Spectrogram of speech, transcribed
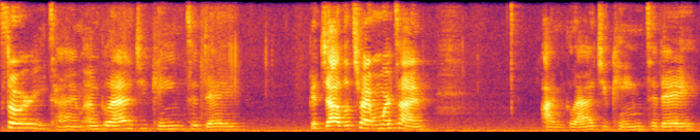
story time. I'm glad you came today. Good job. Let's try it one more time. I'm glad you came today.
